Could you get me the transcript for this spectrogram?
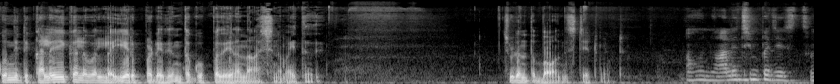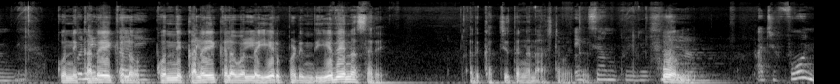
కొన్నిటి కలయికల వల్ల ఏర్పడేది ఎంత గొప్పదైన నాశనం అవుతుంది. చూడంత బాగుంది స్టేట్మెంట్. అవును ఆలోచింపజేస్తుంది. కొన్ని కలయికల కొన్ని కలయికల వల్ల ఏర్పడింది ఏదైనా సరే అది ఖచ్చితంగా నాశనం అవుతుంది. ఫోన్. అచ్చా ఫోన్?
